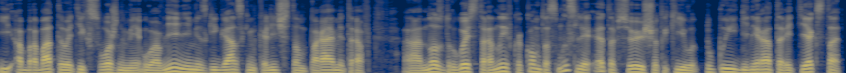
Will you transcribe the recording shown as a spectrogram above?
и обрабатывать их сложными уравнениями с гигантским количеством параметров. А, но, с другой стороны, в каком-то смысле это все еще такие вот тупые генераторы текста,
